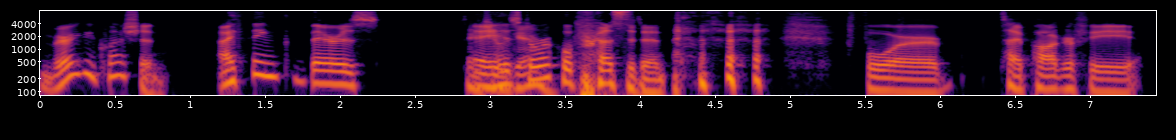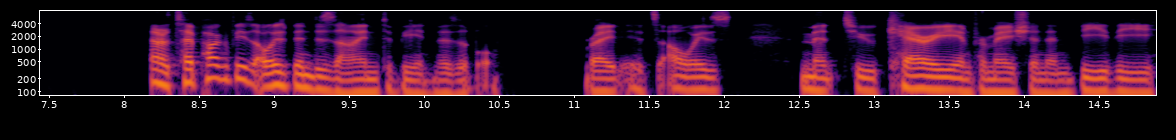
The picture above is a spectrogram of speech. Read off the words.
very good question. I think there's Thank a you again. historical precedent for typography. I don't know, typography has always been designed to be invisible, right? It's always meant to carry information and be the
